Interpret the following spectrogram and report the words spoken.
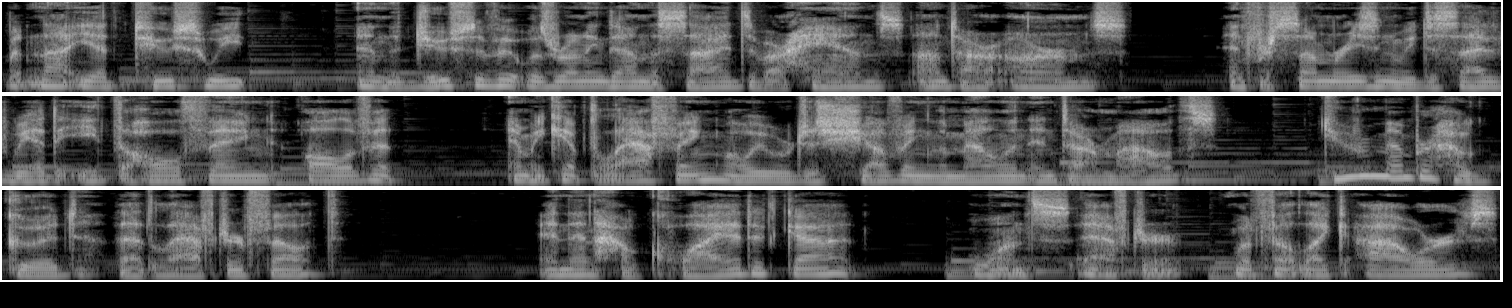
but not yet too sweet, and the juice of it was running down the sides of our hands onto our arms. And for some reason, we decided we had to eat the whole thing, all of it, and we kept laughing while we were just shoving the melon into our mouths. Do you remember how good that laughter felt? And then how quiet it got? Once, after what felt like hours,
